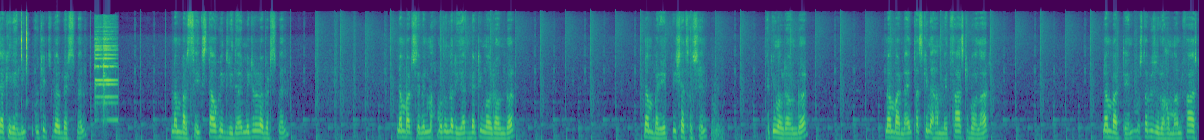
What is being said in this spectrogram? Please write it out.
Jaker Ali wicket keeper batsman number six Towhid Hridoy middle order batsman number seven Mahmudullah Riyad batting allrounder number eight Rishad Hossain batting allrounder number nine Taskin Ahmed fast bowler number ten Mustafizur Rahman fast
